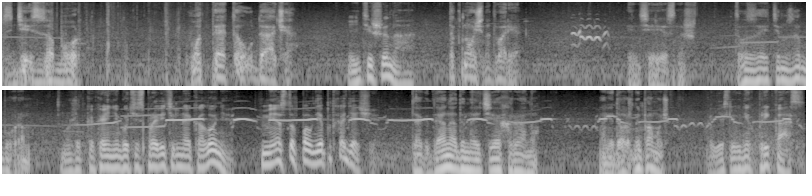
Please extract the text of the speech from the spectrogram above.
Здесь забор. Вот это удача. И тишина. Так ночь на дворе. Интересно, что за этим забором? Может, какая-нибудь исправительная колония? Место вполне подходящее. Тогда надо найти охрану. Они должны помочь. А если у них приказ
